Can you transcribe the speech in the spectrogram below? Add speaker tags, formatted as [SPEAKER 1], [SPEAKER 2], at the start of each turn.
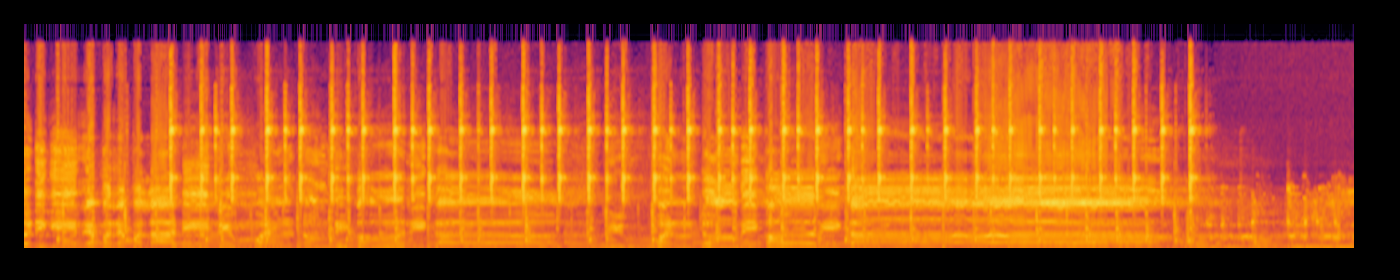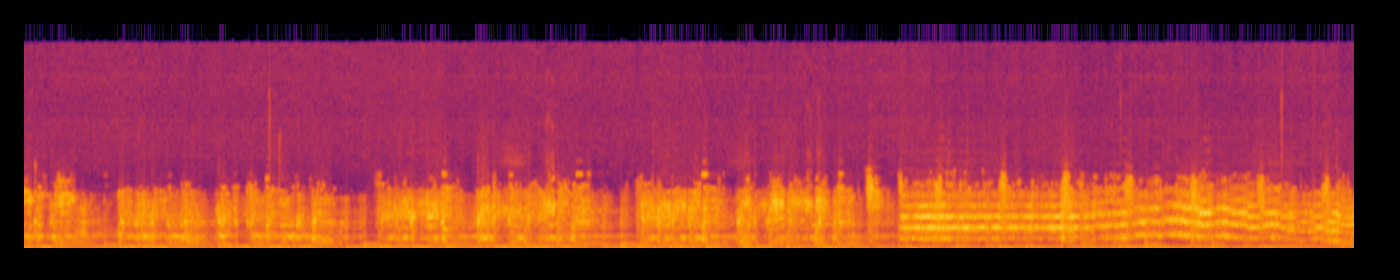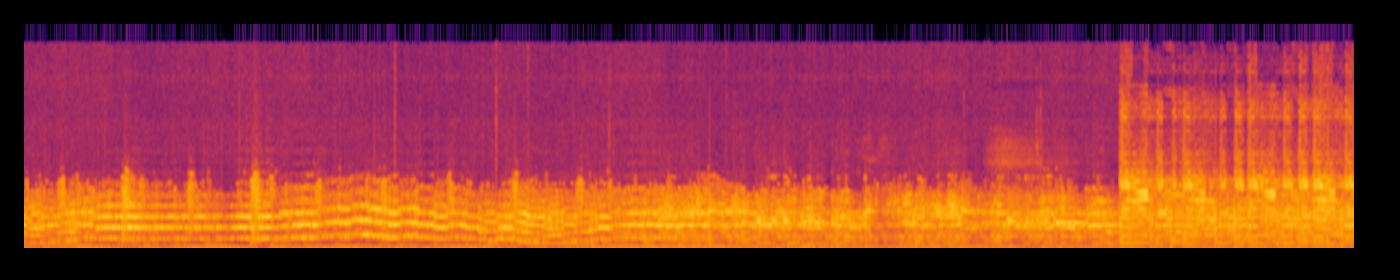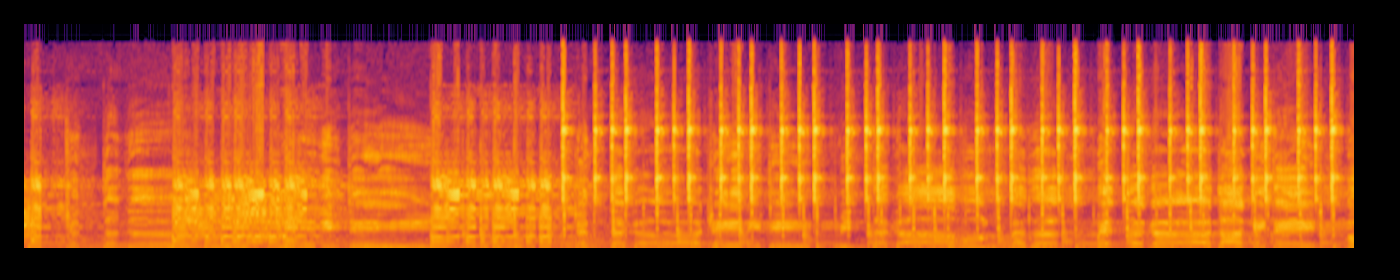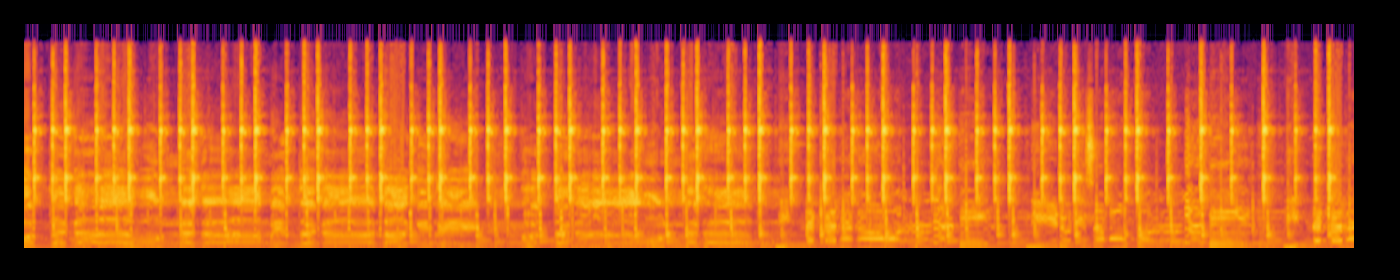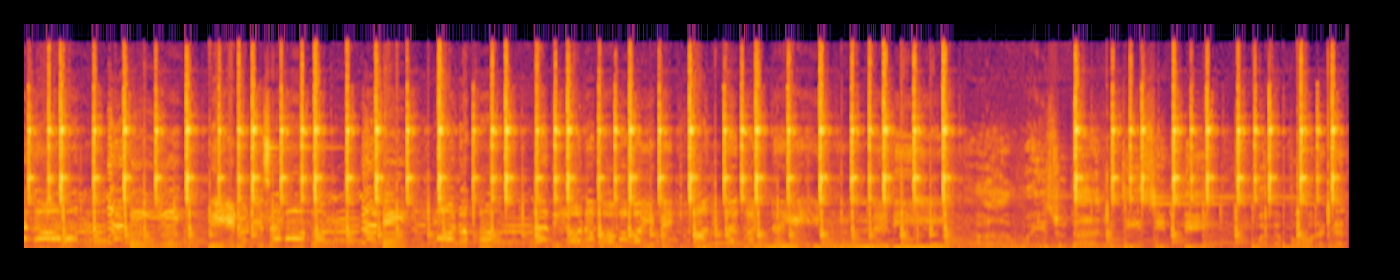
[SPEAKER 1] తొడిగి రెపరెపలాడి రివ్వంటుంది చేరితే వింతగా ఉన్నదా మెత్తగా తాకితే కొత్తగా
